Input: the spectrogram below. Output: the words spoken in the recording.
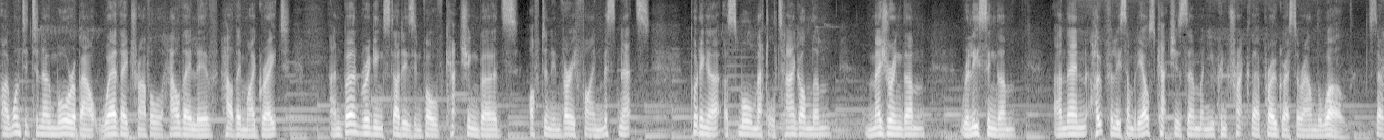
I wanted to know more about where they travel, how they live, how they migrate. And bird ringing studies involve catching birds, often in very fine mist nets, putting a, a small metal tag on them, measuring them, releasing them, and then hopefully somebody else catches them and you can track their progress around the world. So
